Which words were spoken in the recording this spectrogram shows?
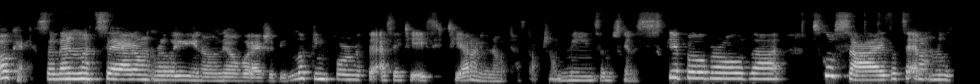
Okay, so then let's say I don't really, you know, know what I should be looking for with the SAT, ACT. I don't even know what test optional means. I'm just going to skip over all of that. School size, let's say I don't really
